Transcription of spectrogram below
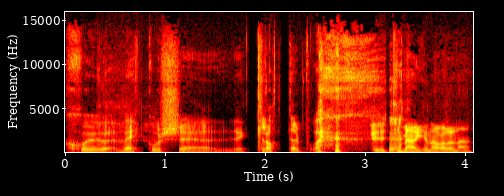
sju veckors eh, klotter på? Ut i marginalerna.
